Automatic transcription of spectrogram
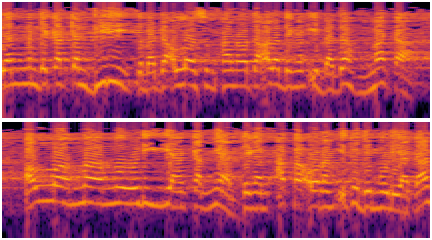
dan mendekatkan diri kepada Allah Subhanahu Wa Taala dengan ibadah, maka Allah memuliakannya. Dengan apa orang itu dimuliakan?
